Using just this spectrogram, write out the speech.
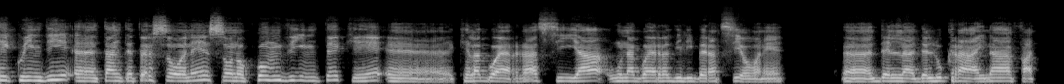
e quindi eh, tante persone sono convinte che, eh, che, la guerra sia una guerra di liberazione eh, del, dell'Ucraina fatta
